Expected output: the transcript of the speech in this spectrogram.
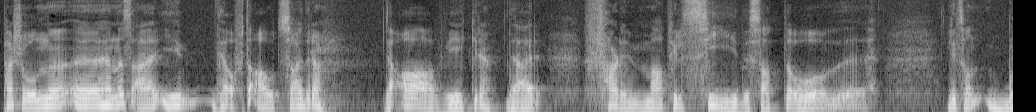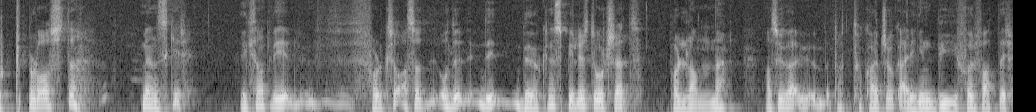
Personene eh, hennes er, i, de er ofte outsidere. Det er avvikere. Det er falma, tilsidesatte og eh, litt sånn bortblåste mennesker. Ikke sant? Vi, folk så, altså, og de, de, bøkene spiller stort sett på landet. Altså, Tokarczuk er ingen byforfatter.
